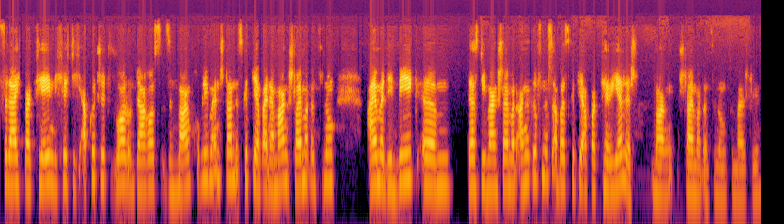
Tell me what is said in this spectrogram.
vielleicht Bakterien nicht richtig abgetötet worden und daraus sind Magenprobleme entstanden. Es gibt ja bei einer Magenschleimhautentzündung einmal den Weg, ähm, dass die Magenschleimhaut angegriffen ist, aber es gibt ja auch bakterielle Magenschleimhautentzündungen zum Beispiel.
